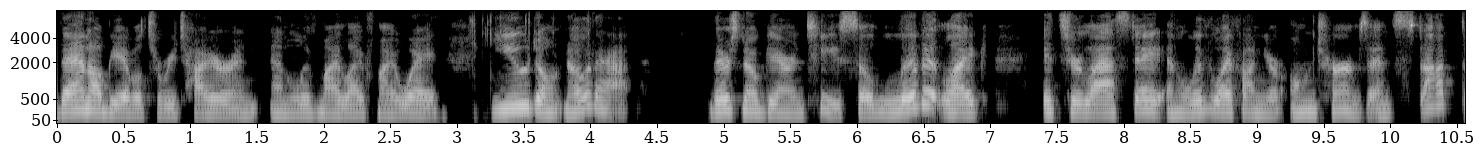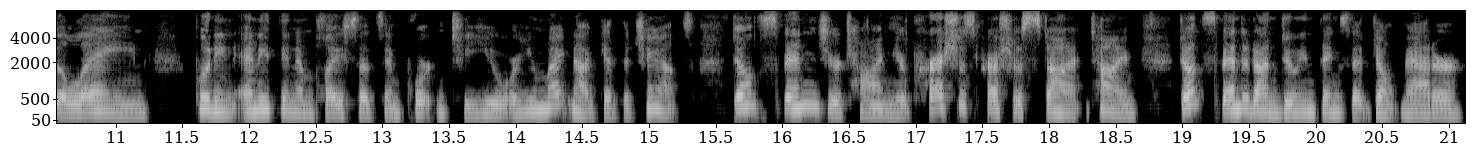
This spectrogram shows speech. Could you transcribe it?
then i'll be able to retire and, and live my life my way. You don't know that there's no guarantee. So live it like it's your last day and live life on your own terms and stop delaying putting anything in place that's important to you or you might not get the chance. Don't spend your time your precious precious time. Don't spend it on doing things that don't matter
